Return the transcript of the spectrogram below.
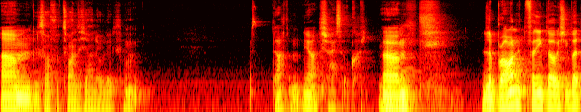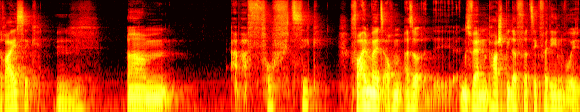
Ähm, das war vor 20 Jahren überlegt. Ach, ja, scheiße, oh Gott. Mhm. Ähm, LeBron verdient, glaube ich, über 30. Mhm. Ähm, aber 50? Vor allem, weil es auch, also es werden ein paar Spieler 40 verdienen, wo ich,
